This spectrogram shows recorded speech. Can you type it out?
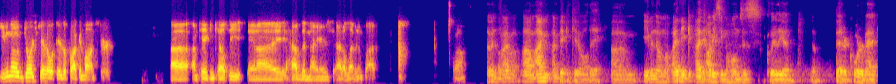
even though George Kittle is a fucking monster. Uh, I'm taking Kelce, and I have the Niners at 11 and five. Wow. Eleven and five. Um, I'm I'm picking Kittle all day. Um, even though I think I obviously Mahomes is clearly a, a better quarterback.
